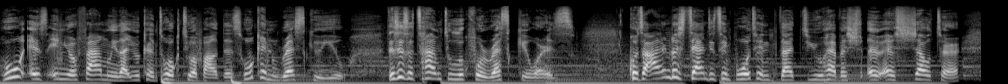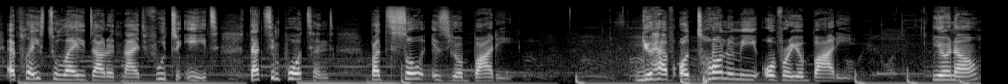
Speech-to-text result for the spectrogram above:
who is in your family that you can talk to about this? Who can rescue you? This is a time to look for rescuers because I understand it's important that you have a, sh a, shelter, a place to lay down at night, food to eat. That's important, but so is your body. You have autonomy over your body, you know?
